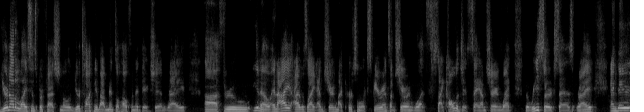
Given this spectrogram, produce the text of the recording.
you're not a licensed professional you're talking about mental health and addiction right? Uh through you know and i i was like i'm sharing my personal experience i'm sharing what psychologists say i'm sharing what the research says right? And they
